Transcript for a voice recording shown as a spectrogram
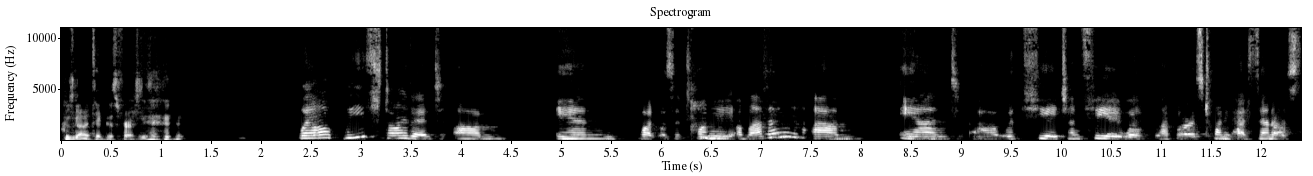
Who's going to take this first? well, we started um, in what was it, 2011? Um, and uh, with CHNC, with uh, was 25 centers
